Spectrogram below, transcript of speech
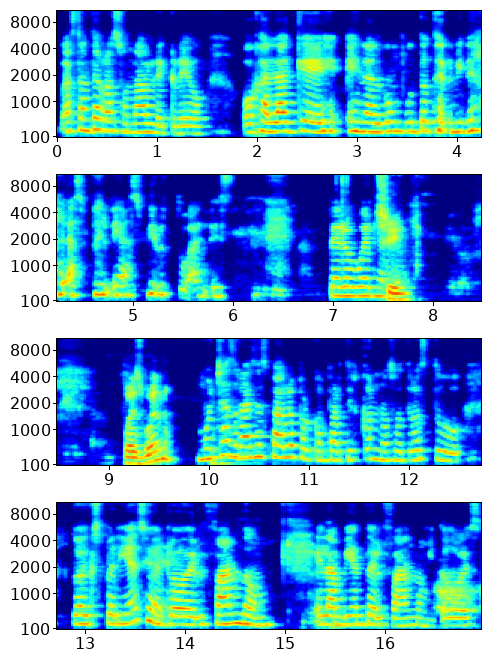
bastante razonable, creo. Ojalá que en algún punto terminen las peleas virtuales. Pero bueno. Sí. Pues bueno, Muchas gracias, Pablo, por compartir con nosotros tu, experiencia dentro del fandom, el ambiente del fandom y todo esto.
